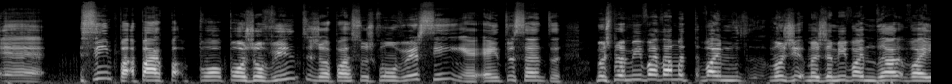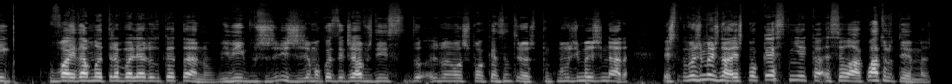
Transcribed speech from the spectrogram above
é, Sim, para, para, para, para, os ouvintes ou para as pessoas que vão ver, sim, é, é interessante. Mas para mim vai dar uma. Vai, mas a mim vai me dar. Vai, vai dar uma trabalhar do Catano. E digo-vos, isto é uma coisa que já vos disse nos podcasts anteriores. Porque vamos imaginar, este, vamos imaginar, este podcast tinha, sei lá, quatro temas.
